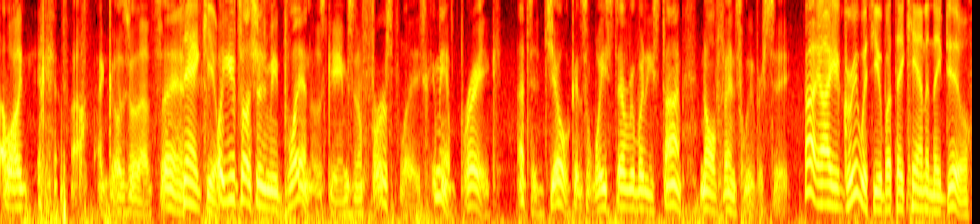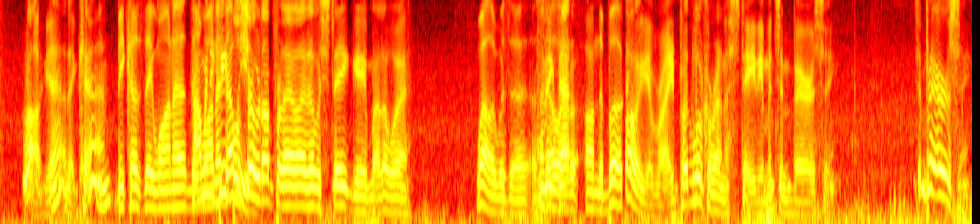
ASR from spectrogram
Oh, well, well, that goes without saying. Thank you. Well, Utah shouldn't be playing those games in the first place. Give me a break. That's a joke. It's a waste of everybody's time. No offense, Weber State. I, I agree with you, but they can and they do Well, yeah, they can. because they want to. How many people showed up for that Idaho State game, by the way? Well, it was a, a sellout that- on the books. Oh, you're right. But look around the stadium. It's embarrassing. It's embarrassing.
